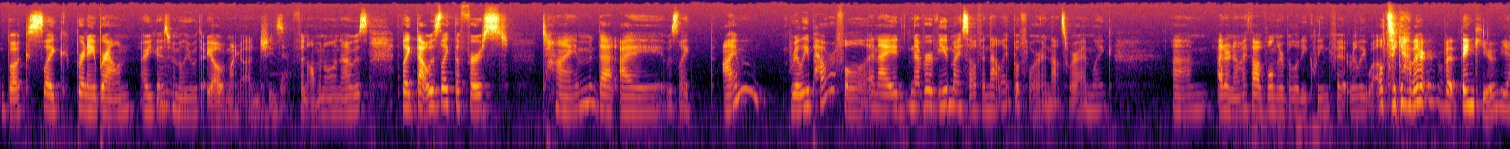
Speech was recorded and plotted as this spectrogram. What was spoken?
books like Brene Brown. Are you guys mm-hmm. familiar with her? Oh my God, she's yeah. phenomenal. And I was like, that was like the first time that I was like, I'm really powerful, and I'd never viewed myself in that light before. And that's where I'm like, um, I don't know. I thought vulnerability queen fit really well together. But thank you. Yeah.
